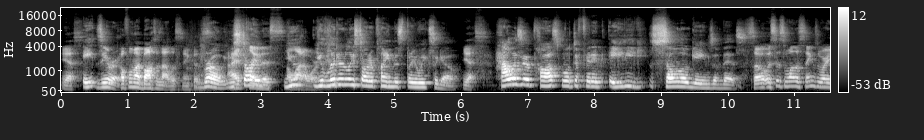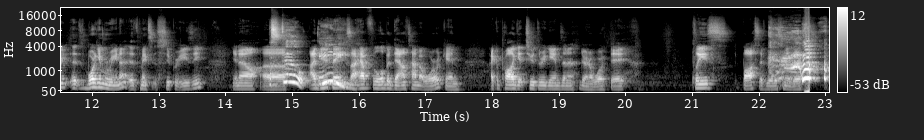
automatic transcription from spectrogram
Yes. 8 0. Hopefully my boss is not listening because Bro, you I started. play this a you, lot at work. you literally started playing this three weeks ago. yes. How is it possible to fit in 80 solo games of this? So it's just one of those things where it's board game arena. It makes it super easy. You know, uh, still, I do 80. things. I have a little bit of downtime at work, and I could probably get two, three games in a, during a work day. Please, boss, if you're listening to this,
